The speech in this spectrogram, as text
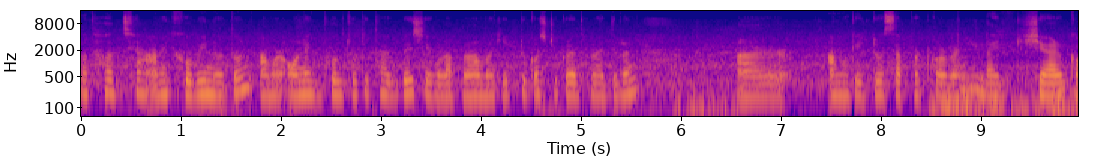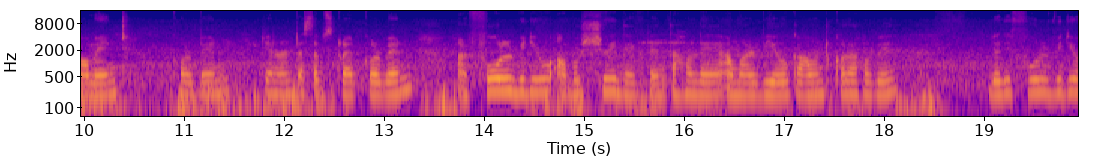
কথা হচ্ছে, আমি খুবই নতুন, আমার অনেক ভুল ত্রুটি থাকবে, সেগুলো আপনারা আমাকে একটু কষ্ট করে ধরাই দেবেন। আর আমাকে একটু সাপোর্ট করবেন লাইক শেয়ার কমেন্ট করবেন চ্যানেলটা সাবস্ক্রাইব করবেন, আর ফুল ভিডিও অবশ্যই দেখবেন, তাহলে আমার ভিউ কাউন্ট করা হবে। যদি ফুল ভিডিও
